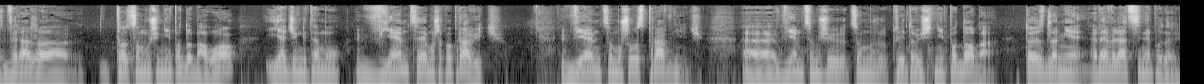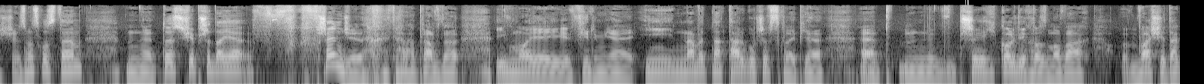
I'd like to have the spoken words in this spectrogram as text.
wyraża to, co mu się nie podobało, i ja dzięki temu wiem, co ja muszę poprawić. Wiem, co muszę usprawnić. E, wiem, co, mi się, co klientowi się nie podoba. To jest dla mnie rewelacyjne podejście. W związku z tym to się przydaje wszędzie tak naprawdę i w mojej firmie i nawet na targu czy w sklepie przy jakichkolwiek rozmowach właśnie ta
